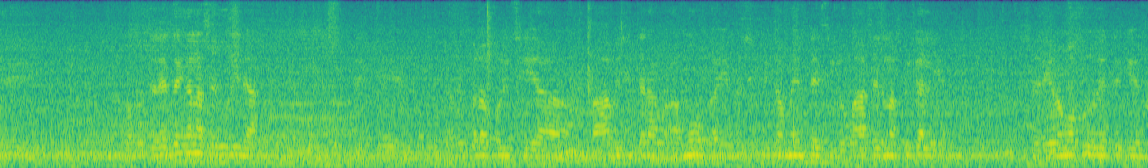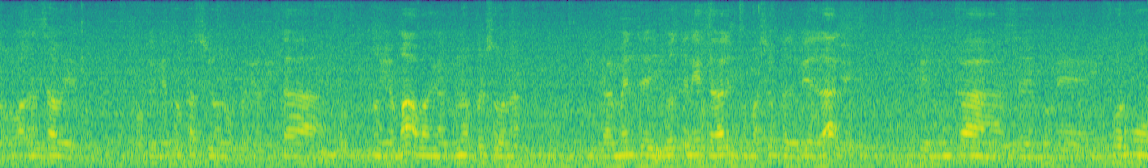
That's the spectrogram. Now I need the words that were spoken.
eh, cuando ustedes tengan la seguridad de que el jefe de la policía va a visitar a, Moca y específicamente si lo va a hacer en la fiscalía, sería lo más prudente que nos lo hagan saber, porque en esta ocasión los periodistas nos llamaban algunas personas realmente yo tenía que dar la información que debía de darle, que nunca se me informó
